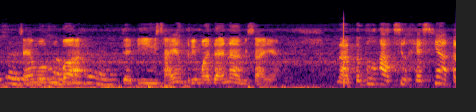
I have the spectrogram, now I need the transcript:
Saya mau rubah jadi saya yang terima dana misalnya. Nah, tentu hasil hashnya akan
